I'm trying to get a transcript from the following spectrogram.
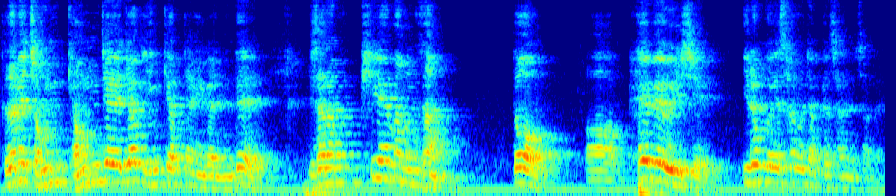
그 다음에 경제적 인격장애가 있는데 이 사람은 피해망상, 또 어, 패배의식 이런 거에 사로잡혀 사는 사람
